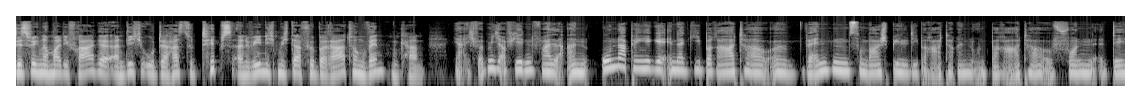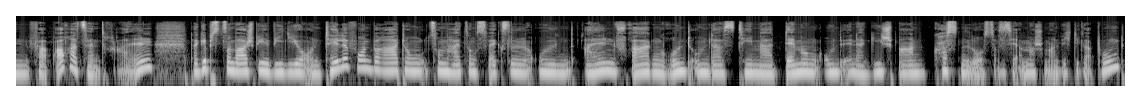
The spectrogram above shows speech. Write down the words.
Deswegen nochmal die Frage an dich, Ute. Hast du Tipps, an wen ich mich da für Beratung wenden kann? Ja, ich würde mich auf jeden Fall an unabhängige Energieberater äh, wenden, zum Beispiel die Beraterinnen und Berater von den Verbraucherzentralen. Da gibt es zum Beispiel Video- und Telefonberatung zum Heizungswechseln und allen Fragen rund um das Thema Dämmung und Energiesparen kostenlos. Das ist ja immer schon mal ein wichtiger Punkt.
